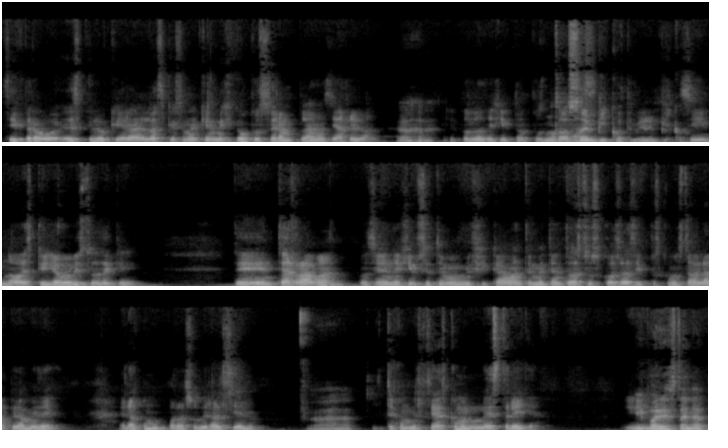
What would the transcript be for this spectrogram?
Sí, pero es que lo que eran las que son aquí en México, pues eran planos de arriba. Ajá. Y pues los de Egipto, pues no. Todos son en pico, también en pico. Sí, no, es que yo he visto de que te enterraban, o sea, en Egipcio te momificaban, te metían todas tus cosas y pues como estaba la pirámide, era como para subir al cielo. Ah, te convertías como en una estrella. y por eso están. a-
